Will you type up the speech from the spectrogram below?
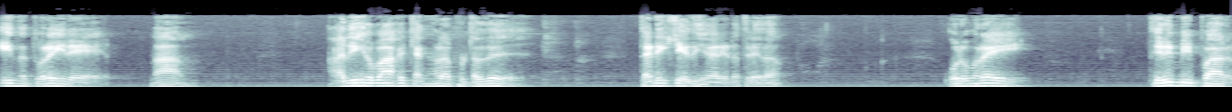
இந்த துறையிலே நான் அதிகமாக சங்கடப்பட்டது தணிக்கை அதிகாரி இடத்திலே தான் ஒரு முறை திரும்பிப்பார்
